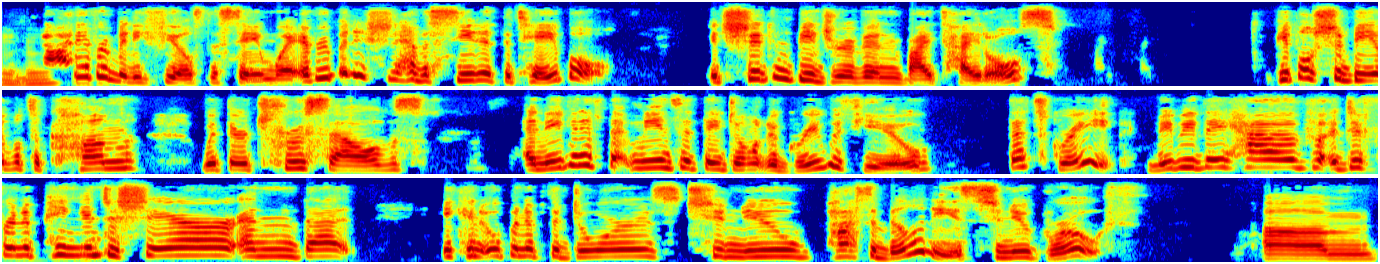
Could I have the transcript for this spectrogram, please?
mm-hmm. Not everybody feels the same way. Everybody should have a seat at the table. It shouldn't be driven by titles people should be able to come with their true selves. And even if that means that they don't agree with you, that's great. Maybe they have a different opinion to share and that it can open up the doors to new possibilities, to new growth. Um,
